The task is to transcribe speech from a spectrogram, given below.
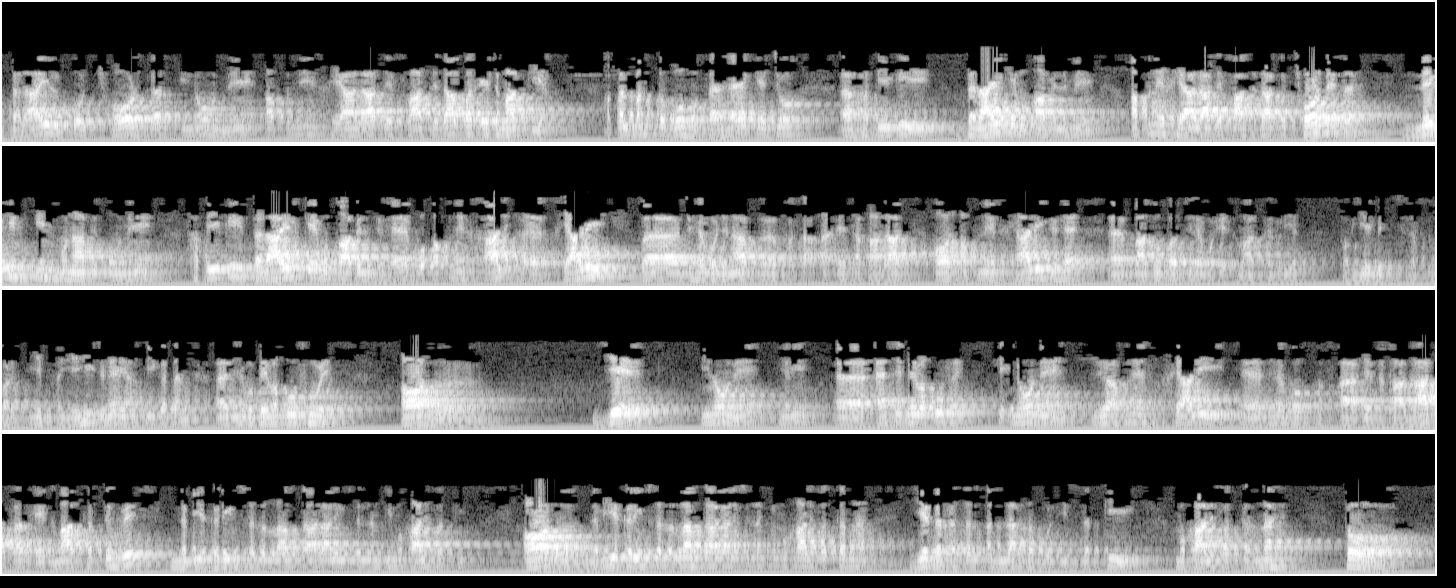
دلائل کو چھوڑ کر انہوں نے اپنے خیالات فاصدہ پر اعتماد کیا۔ عقل مند تو وہ ہوتا ہے کہ جو حقیقی دلائل کے مقابلے میں اپنے خیالات فاصدہ کو چھوڑ دیتا ہے، لیکن ان منافقوں نے حقیقی دلائل کے مقابل جو ہے وہ اپنے خیالی جو ہے وہ جناب اعتقادات اور اپنے خیالی جو ہے باتوں پر جو ہے وہ اعتماد کر لیا۔ تو یہ یہی جو ہے حقیقت جو ہے وہ بے وقوف ہوئے۔ اور یہ انہوں نے یعنی ایسے بے وقوف ہیں کہ انہوں نے جو اپنے خیالی جو ہے وہ اعتقادات پر اعتماد کرتے ہوئے نبی کریم صلی اللہ تعالی علیہ وسلم کی مخالفت کی اور نبی کریم صلی اللہ تعالی علیہ وسلم کی مخالفت کرنا، یہ دراصل اللہ رب العزت کی مخالفت کرنا ہے۔ تو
